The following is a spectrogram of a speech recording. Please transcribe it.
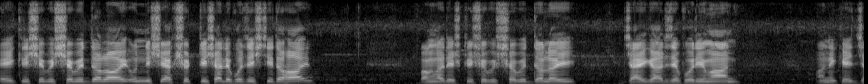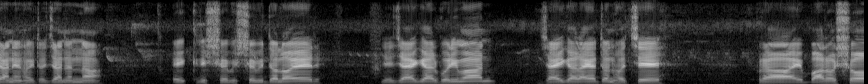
এই কৃষি বিশ্ববিদ্যালয় উনিশশো একষট্টি সালে প্রতিষ্ঠিত হয়। বাংলাদেশ কৃষি বিশ্ববিদ্যালয় জায়গার যে পরিমাণ, অনেকে জানেন, হয়তো জানেন না, এই কৃষি বিশ্ববিদ্যালয়ের যে জায়গার পরিমাণ, জায়গার আয়তন হচ্ছে প্রায় বারোশো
